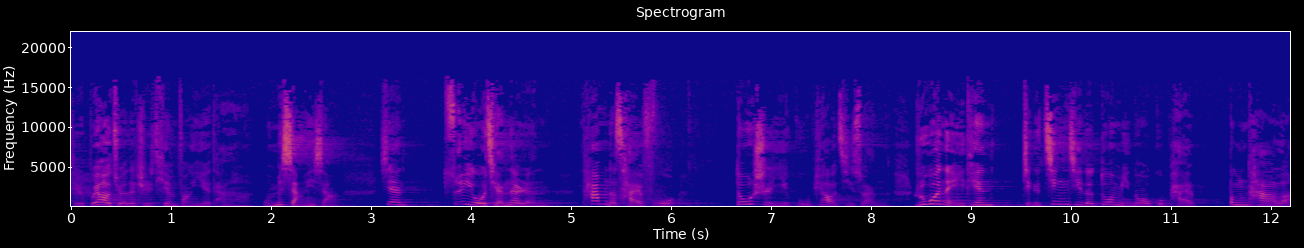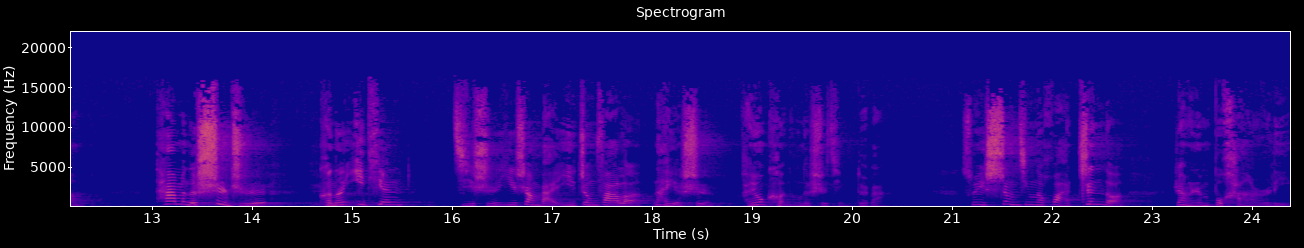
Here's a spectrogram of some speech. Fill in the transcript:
其实不要觉得这是天方夜谭哈，我们想一想，现在最有钱的人，他们的财富都是以股票计算的。如果哪一天这个经济的多米诺骨牌崩塌了，他们的市值可能一天几十亿、上百亿蒸发了，那也是很有可能的事情，对吧？所以圣经的话真的让人不寒而栗。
